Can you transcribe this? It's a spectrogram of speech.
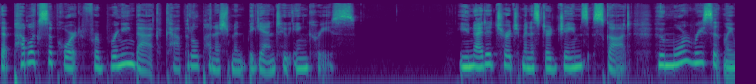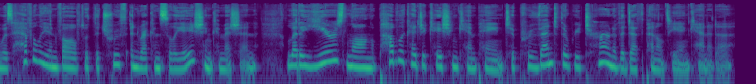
that public support for bringing back capital punishment began to increase. United Church minister James Scott, who more recently was heavily involved with the Truth and Reconciliation Commission, led a years long public education campaign to prevent the return of the death penalty in Canada.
